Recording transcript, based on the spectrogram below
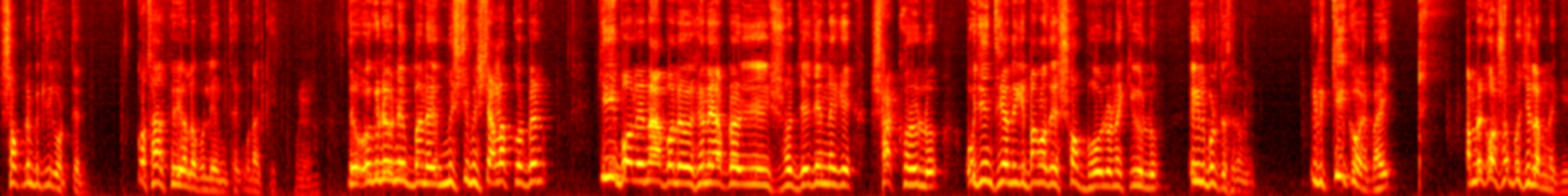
স্বপ্ন বিক্রি করতেন। কথার ফেরিওয়ালা বলি আমি থাকি ওনাকে। তো ওইগুলো উনি মানে মিষ্টি মিষ্টি আলাপ করবেন কি বলে না বলে ওইখানে আপনার এই স- যেদিন নাকি স্বাক্ষর হলো ওই দিন থেকে নাকি বাংলাদেশ সভ্য হইল না কি হলো এগুলো বলতেছেন উনি। এগুলি কি কয় ভাই? আমরা কি অসভ্য ছিলাম নাকি?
